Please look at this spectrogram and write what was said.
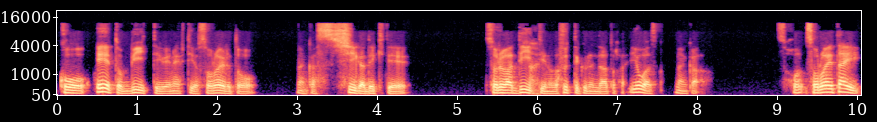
こう、A と B っていう NFT を揃えると、なんか C ができて、それは D っていうのが降ってくるんだとか、要はなんか、そ揃えたい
